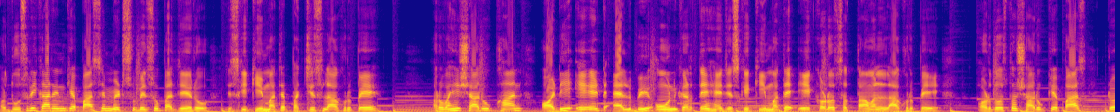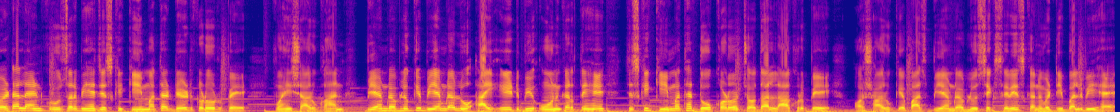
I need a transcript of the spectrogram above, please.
और दूसरी कार इनके पास है मिट्सुबिशु पजेरो जिसकी कीमत है पच्चीस लाख रुपए। और वहीं Shahrukh Khan Audi A eight L भी ओन करते हैं, जिसकी कीमत है एक करोड़ सत्तावन लाख रुपए। और दोस्तों, शाहरुख के पास टोयोटा लैंड क्रूजर भी है, जिसकी कीमत है डेढ़ करोड़ रुपए। वहीं शाहरुख खान बीएमडब्ल्यू की एमडब्ल्यू आई एट भी ओन करते हैं, जिसकी कीमत है दो करोड़ चौदह लाख रुपए। और शाहरुख के पास B MW six series convertible भी है,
